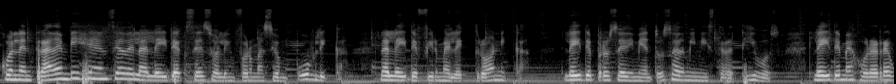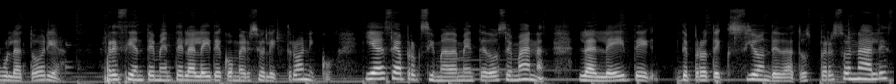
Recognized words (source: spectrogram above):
Con la entrada en vigencia de la Ley de Acceso a la Información Pública, la Ley de Firma Electrónica, Ley de Procedimientos Administrativos, Ley de Mejora Regulatoria, recientemente la Ley de Comercio Electrónico y hace aproximadamente dos semanas la Ley de, Protección de Datos Personales,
